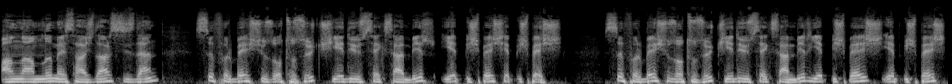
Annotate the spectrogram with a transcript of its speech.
anlamlı mesajlar sizden 0533 781 75 75 0533 781 75 75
